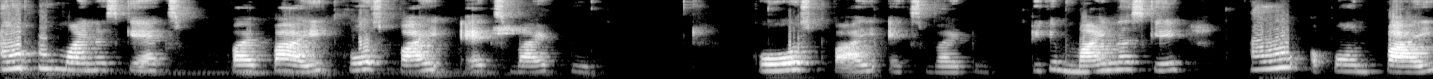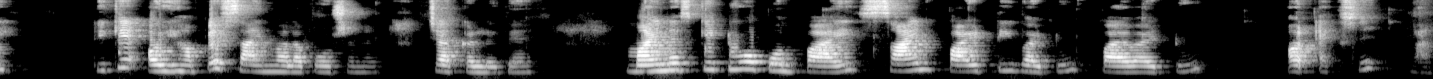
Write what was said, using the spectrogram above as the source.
टू टू माइनस के x by pi cos pi x by two cos pi x by two ठीक है माइनस के टू अपॉन पाई ठीक है, और यहाँ पे साइन वाला पोर्शन है चेक कर लेते हैं। माइनस के two upon pi sine pi t by two pi by two और एक्स से वन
